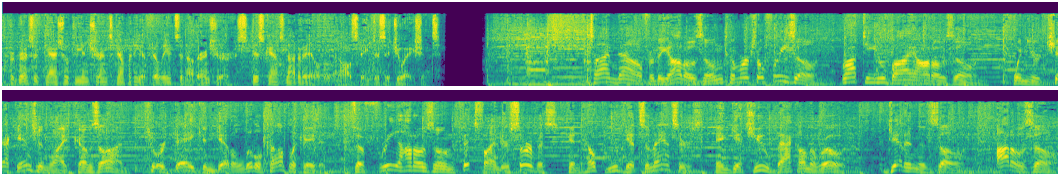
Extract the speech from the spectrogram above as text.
Progressive Casualty Insurance Company affiliates and other insurers. Discounts not available in all states or situations. Time now for the AutoZone commercial free zone, brought to you by AutoZone. When your check engine light comes on, your day can get a little complicated. The free AutoZone Fix Finder service can help you get some answers and get you back on the road. Get in the zone. AutoZone.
